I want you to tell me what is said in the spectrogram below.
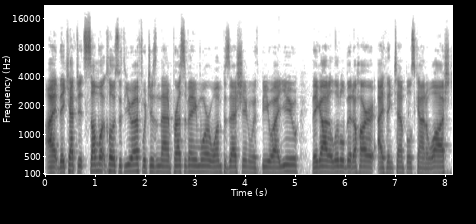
I they kept it somewhat close with UF, which isn't that impressive anymore. One possession with BYU. They got a little bit of heart. I think Temple's kind of washed.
